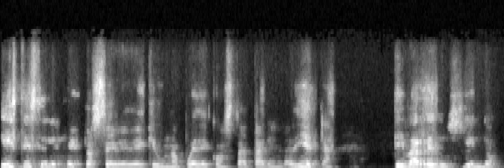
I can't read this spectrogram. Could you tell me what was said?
Este es el efecto CBD que uno puede constatar en la dieta. Te va reduciendo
